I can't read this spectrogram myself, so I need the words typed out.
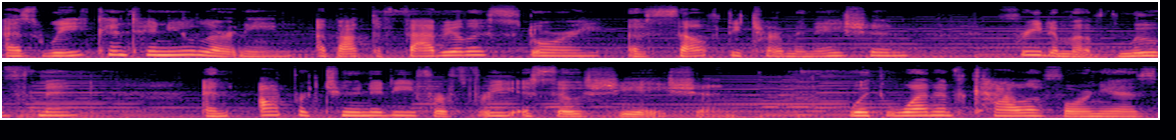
as we continue learning about the fabulous story of self determination, freedom of movement, and opportunity for free association with one of California's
